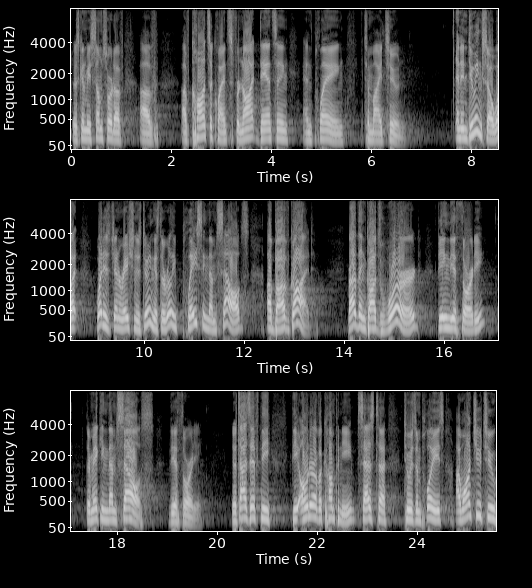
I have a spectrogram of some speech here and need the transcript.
There's going to be some sort of, of, of consequence for not dancing and playing to my tune. And in doing so, what, what his generation is doing is they're really placing themselves above God. Rather than God's word being the authority, they're making themselves the authority. You know, it's as if the, the owner of a company says to, to his employees, I want you to,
